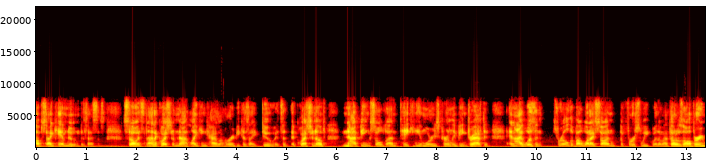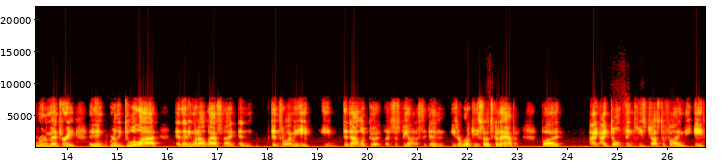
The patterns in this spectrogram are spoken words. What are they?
upside Cam Newton possesses. So it's not a question of not liking Kyler Murray because I do. It's a, a question of not being sold on taking him where he's currently being drafted. And I wasn't thrilled about what I saw in the first week with him. I thought it was all very rudimentary. They didn't really do a lot. And then he went out last night and didn't throw. I mean, he he did not look good. Let's just be honest. And he's a rookie, so it's going to happen. But I, I, don't think he's justifying the eighth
